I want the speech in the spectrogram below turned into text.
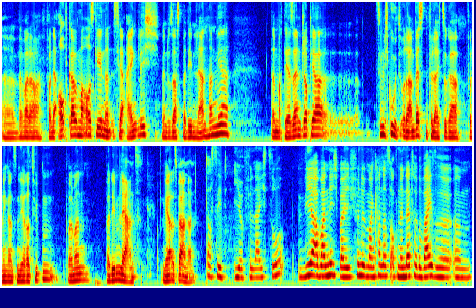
Äh, wenn wir da von der Aufgabe mal ausgehen, dann ist ja eigentlich, wenn du sagst, bei denen lernt man mehr, dann macht der seinen Job ja äh, ziemlich gut oder am besten vielleicht sogar von den ganzen Lehrertypen, weil man bei dem lernt. Mehr als bei anderen. Das seht ihr vielleicht so. Wir aber nicht, weil ich finde, man kann das auf eine nettere Weise ähm,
